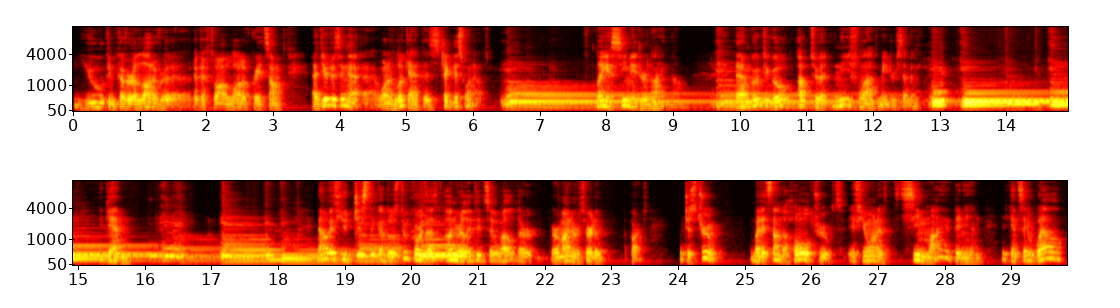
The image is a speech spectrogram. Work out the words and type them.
you can cover a lot of uh, repertoire a lot of great songs. Uh, the other thing I, I want to look at is check this one out. Playing a C major 9 now then I'm going to go up to an E flat major 7 again. Now, if you just think of those two chords as unrelated, say, well, they're, they're a minor third apart, which is true, but it's not the whole truth. If you want to see my opinion, you can say, well,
